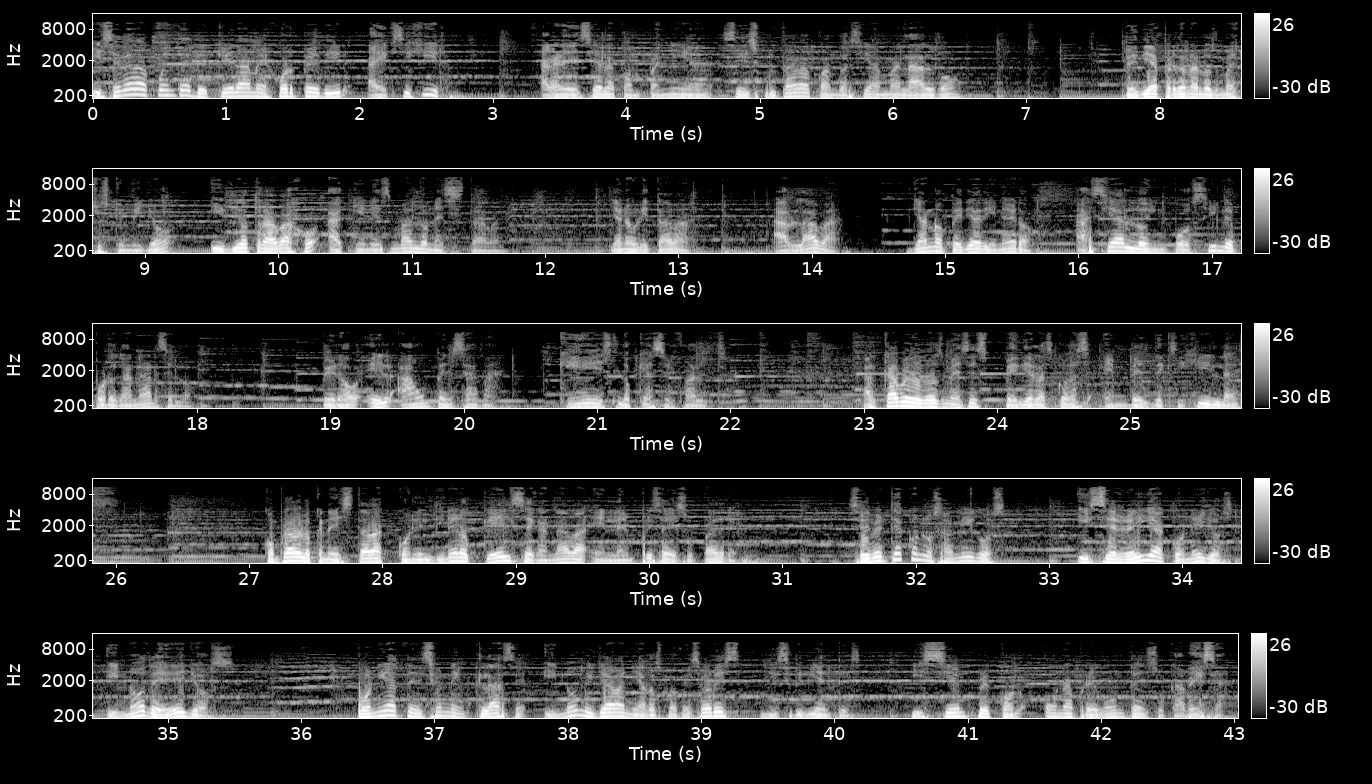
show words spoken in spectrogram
y se daba cuenta de que era mejor pedir a exigir. Agradecía a la compañía, se disculpaba cuando hacía mal algo, pedía perdón a los maestros que humilló y dio trabajo a quienes más lo necesitaban. Ya no gritaba, hablaba, ya no pedía dinero, hacía lo imposible por ganárselo. Pero él aún pensaba, ¿qué es lo que hace falta? Al cabo de dos meses pedía las cosas en vez de exigirlas. Compraba lo que necesitaba con el dinero que él se ganaba en la empresa de su padre. Se divertía con los amigos y se reía con ellos y no de ellos. Ponía atención en clase y no humillaba ni a los profesores ni sirvientes y siempre con una pregunta en su cabeza.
